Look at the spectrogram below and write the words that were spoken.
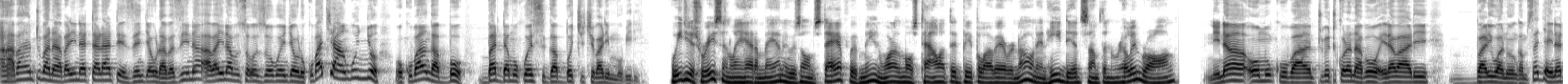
abantu bano abalina talanta ez'enjawulo abalina obusobozi obw'enjawulo kuba kyangu nnyo bo badda mu kwesiga bo ki kye bali mu mubiri We just recently had a man who was on staff with me and one of the most talented people I've ever known, and he did something really wrong. Nina omu ku bantu be tukola nabo era baali bali wano nga musajja alina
